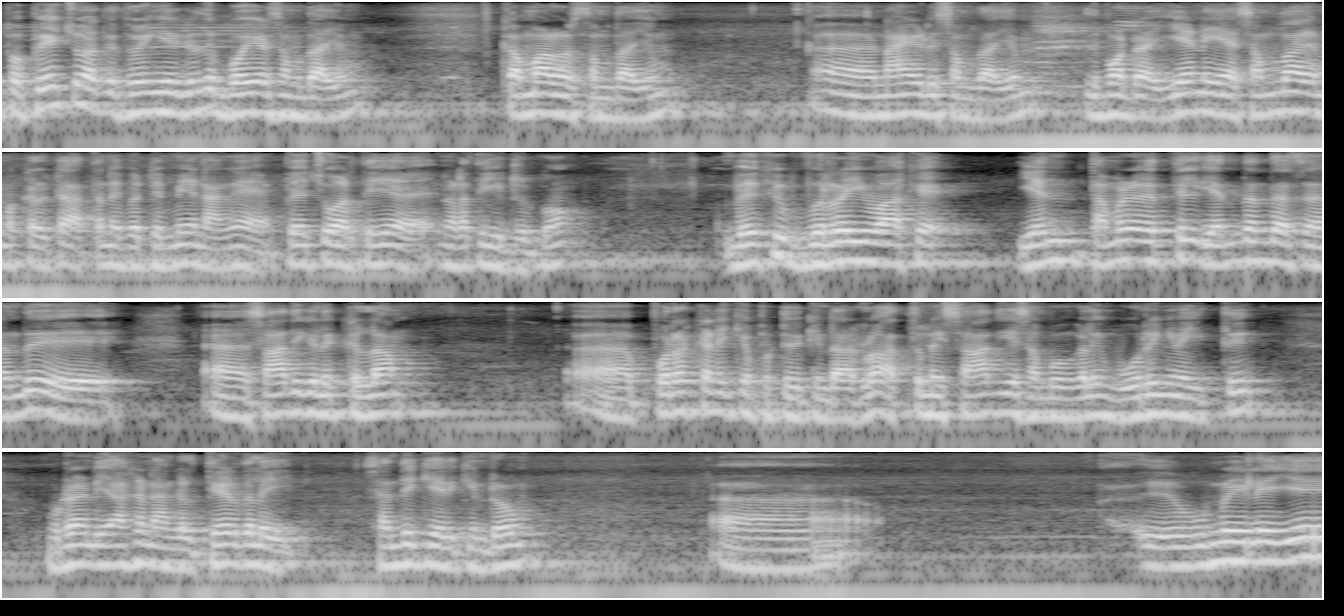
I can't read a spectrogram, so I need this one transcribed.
இப்போ பேச்சுவார்த்தை துவங்கியிருக்கிறது போயர் சமுதாயம். கம்மாளர் சமுதாயம் நாயுடு சமுதாயம் இது போன்ற ஏனைய சமுதாய மக்கள்கிட்ட அத்தனை பேர்ட்டுமே நாங்கள் பேச்சுவார்த்தையை நடத்திக்கிட்டு இருக்கோம். வெகு விரைவாக எந் தமிழகத்தில் எந்தெந்த வந்து சாதிகளுக்கெல்லாம் புறக்கணிக்கப்பட்டிருக்கின்றார்களோ அத்தனை சாதிய சம்பவங்களையும் ஒருங்கிணைத்து உடனடியாக நாங்கள் தேர்தலை சந்திக்க இருக்கின்றோம். உண்மையிலேயே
